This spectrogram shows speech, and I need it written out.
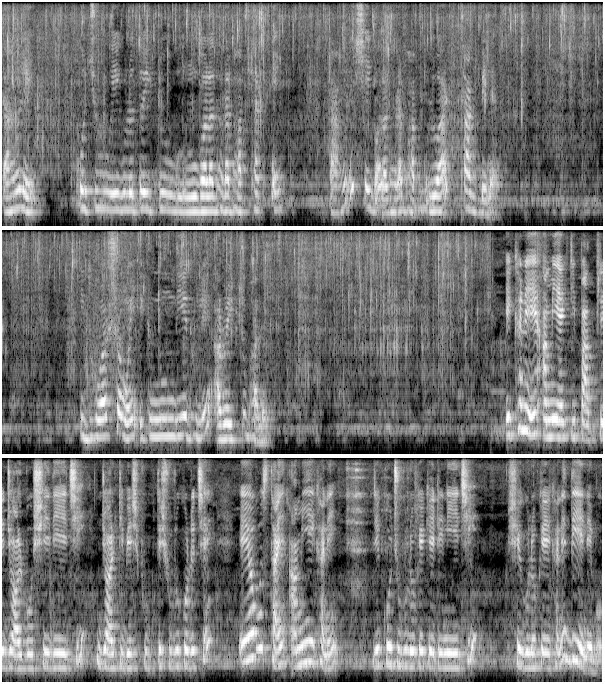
তাহলে কচু, এগুলো তো একটু গলা ধরা ভাব থাকে তাহলে সেই গলা ধরা ভাবগুলো আর থাকবে না। ধোয়ার সময় একটু নুন দিয়ে ধুলে আরও একটু ভালো। এখানে আমি একটি পাত্রে জল বসিয়ে দিয়েছি। জলটি বেশ ফুটতে শুরু করেছে। এই অবস্থায় আমি এখানে যে কচুগুলোকে কেটে নিয়েছি, সেগুলোকে এখানে দিয়ে নেব।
